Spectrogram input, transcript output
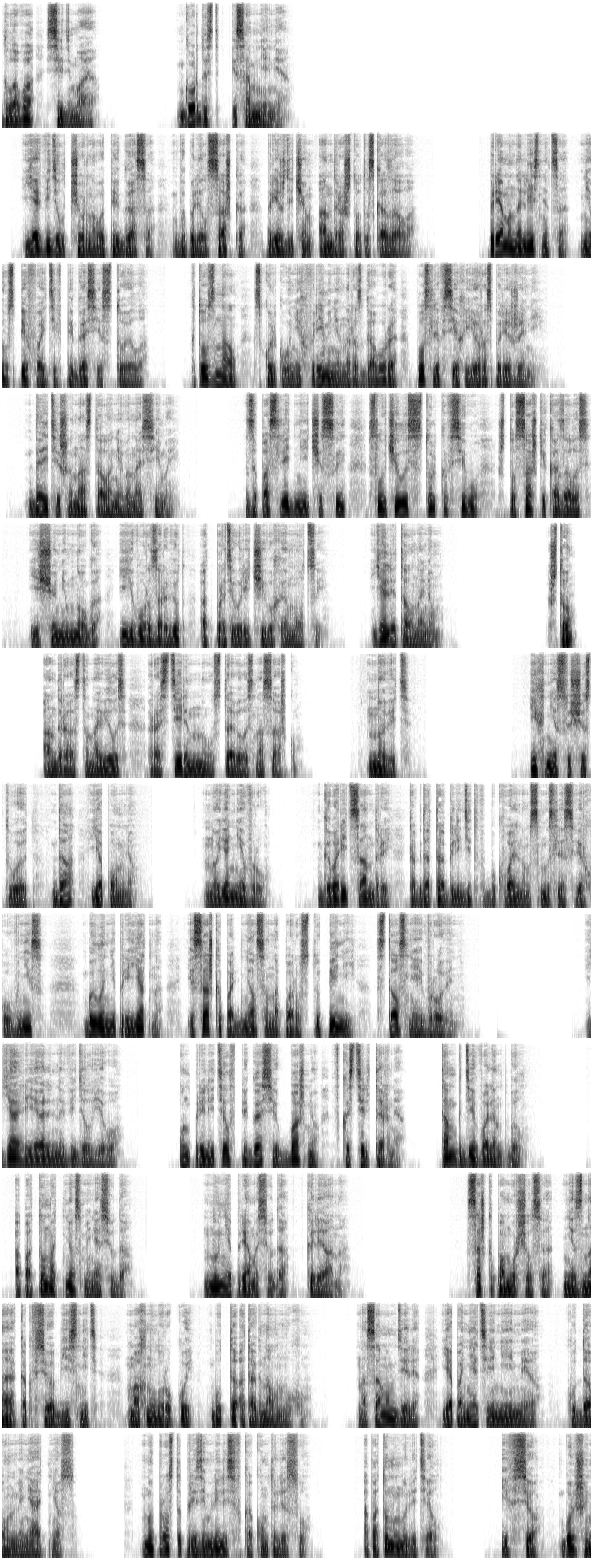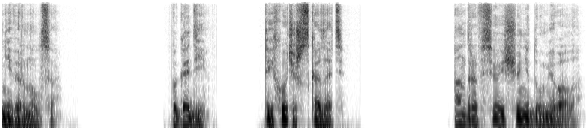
Глава 7. Гордость и сомнения. «Я видел черного пегаса», — выпалил Сашка, прежде чем Андра что-то сказала. Прямо на лестнице, не успев войти в пегасе, стоило. Кто знал, сколько у них времени на разговоры после всех ее распоряжений. Да и тишина стала невыносимой. За последние часы случилось столько всего, что Сашке казалось еще немного, и его разорвет от противоречивых эмоций. Я летал на нем. «Что?» Андра остановилась, растерянно уставилась на Сашку. «Но ведь...» «Их не существует. Да, я помню. Но я не вру. Говорить с Андрой, когда та глядит в буквальном смысле сверху вниз, было неприятно, и Сашка поднялся на пару ступеней, стал с ней вровень. Я реально видел его. Он прилетел в Пегасию башню в Кастельтерне, там, где Валент был. А потом отнес меня сюда. Ну, не прямо сюда, к Элиана. Сашка поморщился, не зная, как все объяснить, махнул рукой, будто отогнал муху. На самом деле, я понятия не имею, куда он меня отнес. Мы просто приземлились в каком-то лесу. А потом он улетел. И все, больше не вернулся. Погоди. Ты хочешь сказать? Андра все еще недоумевала.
